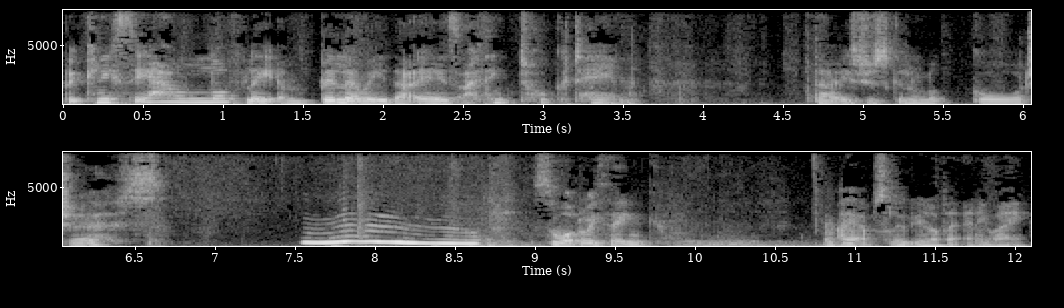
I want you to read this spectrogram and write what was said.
But can you see how lovely and billowy that is? I think tucked in. That is just going to look gorgeous. Ooh. So what do we think? I absolutely love it anyway.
